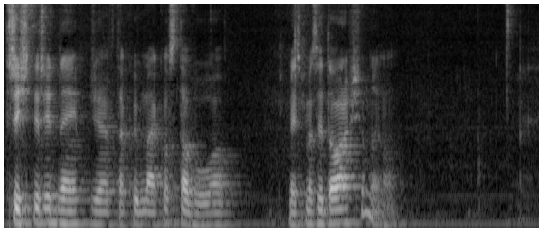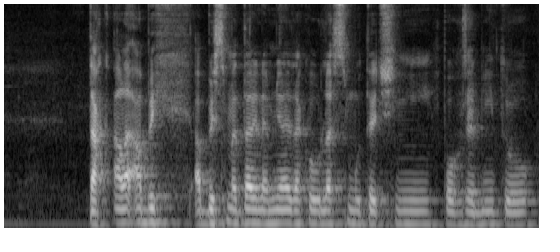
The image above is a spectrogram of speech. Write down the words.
tři, čtyři dny, že je v takovém jako stavu a my jsme si toho nevšimli, no. Tak ale abych, aby jsme tady neměli takovouhle smuteční pohřební tu,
